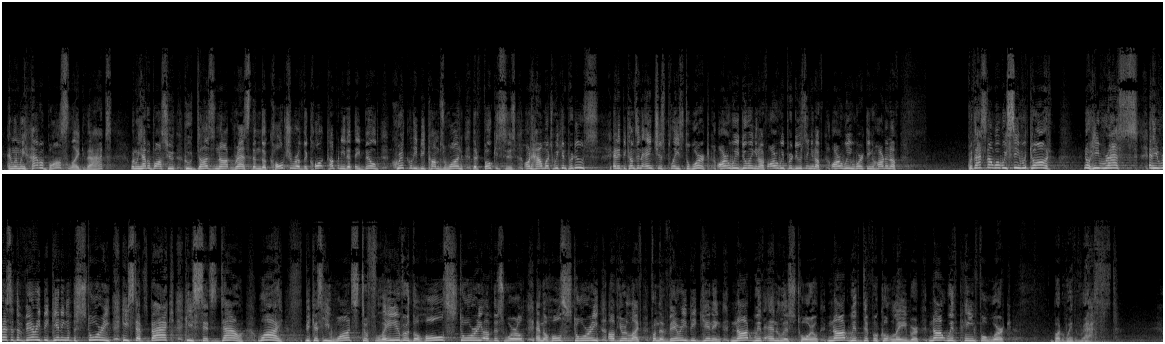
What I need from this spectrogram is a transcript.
And when we have a boss like that, when we have a boss who, who does not rest, then the culture of the co- company that they build quickly becomes one that focuses on how much we can produce and it becomes an anxious place to work. Are we doing enough? Are we producing enough? Are we working hard enough? But that's not what we see with God. No, he rests. And he rests at the very beginning of the story. He steps back. He sits down. Why? Because he wants to flavor the whole story of this world and the whole story of your life from the very beginning, not with endless toil, not with difficult labor, not with painful work, but with rest.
